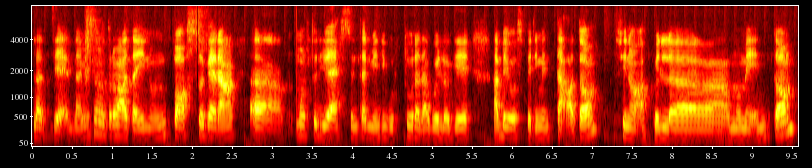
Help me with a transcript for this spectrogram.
l'azienda. Mi sono trovata in un posto che era uh, molto diverso in termini di cultura da quello che avevo sperimentato fino a quel uh, momento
